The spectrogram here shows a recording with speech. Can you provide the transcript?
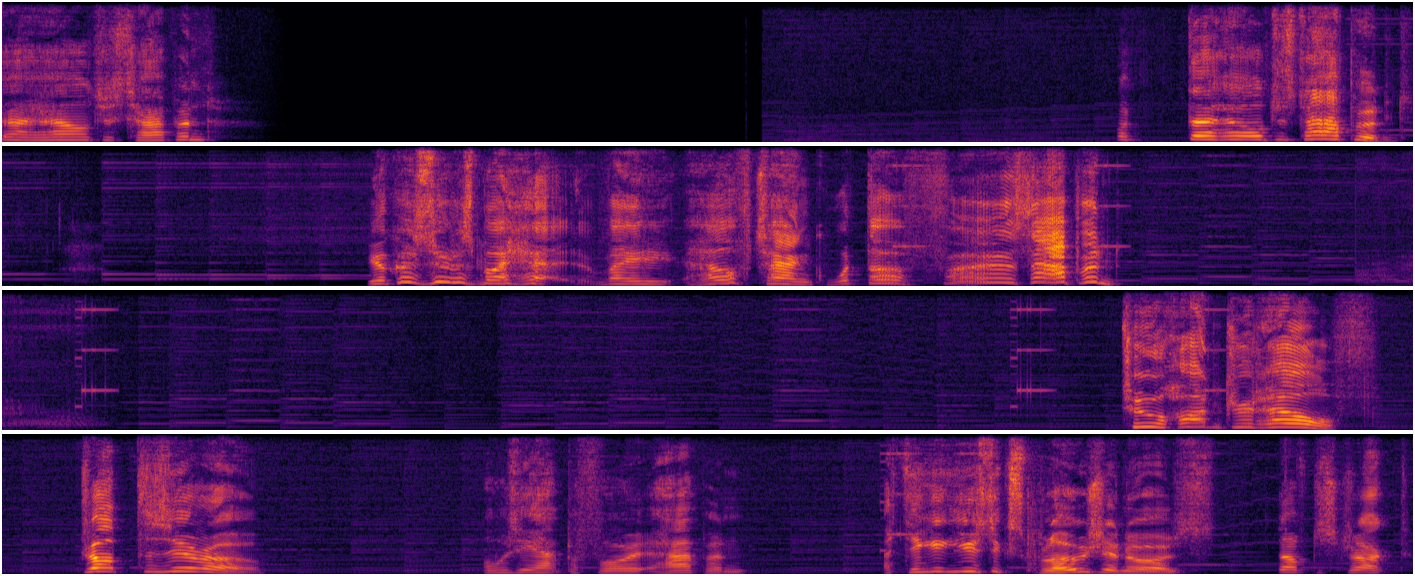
The hell just happened? What the hell just happened? Yokozuna's my he my health tank. What the fuck happened? Two hundred health, dropped to zero. What was he at before it happened? I think it used explosion or self-destruct.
